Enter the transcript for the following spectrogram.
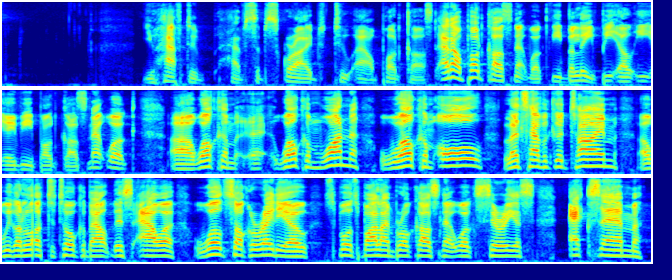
you have to have subscribed to our podcast at our podcast network, the Bleav B L E A V podcast network. Uh, welcome, uh, welcome one, welcome all. Let's have a good time. Uh, we got a lot to talk about this hour. World Soccer Radio, Sports Byline Broadcast Network, Sirius XM,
